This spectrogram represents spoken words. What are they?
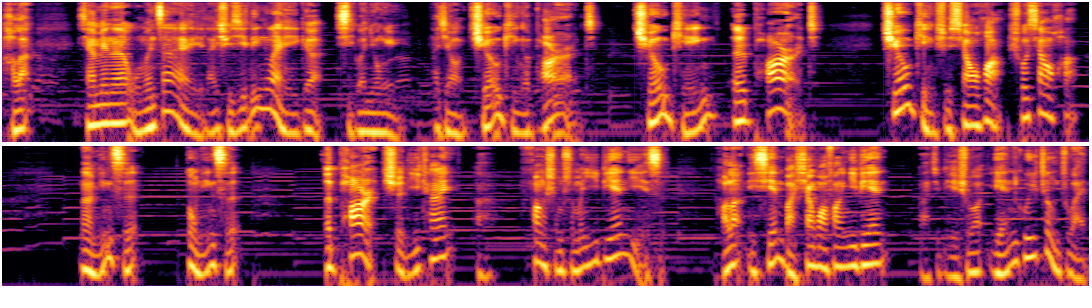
好了，下面呢，我们再来学习另外一个习惯用语。它叫 choking apart，choking apart，choking 是笑话，说笑话。那名词，动名词，apart 是离开啊，放什么什么一边的意思。好了，你先把笑话放一边啊，就可以说言归正传，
